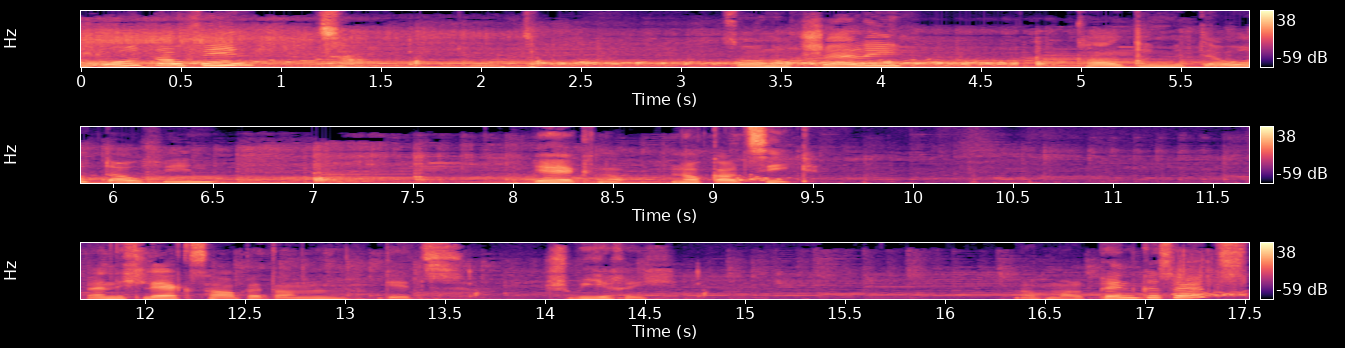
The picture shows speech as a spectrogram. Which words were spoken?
Die Ult auf ihn. Zack. Tot. So, noch Shelly. Karl ging mit der Ult auf ihn. Yeah, Kno Knockout-Sieg. Wenn ich Lags habe, dann geht's schwierig. Nochmal Pin gesetzt.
